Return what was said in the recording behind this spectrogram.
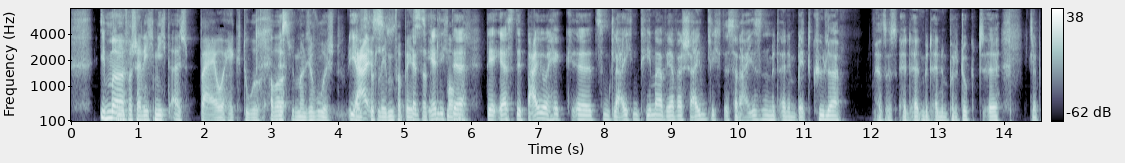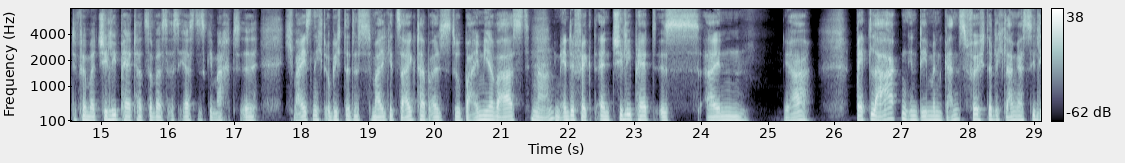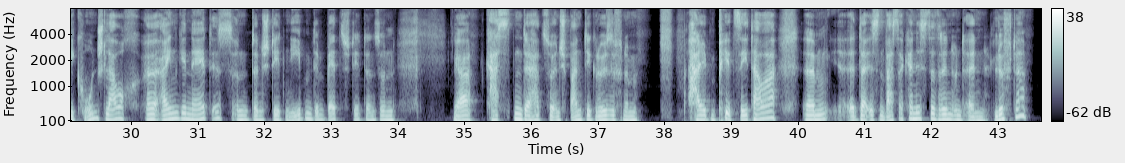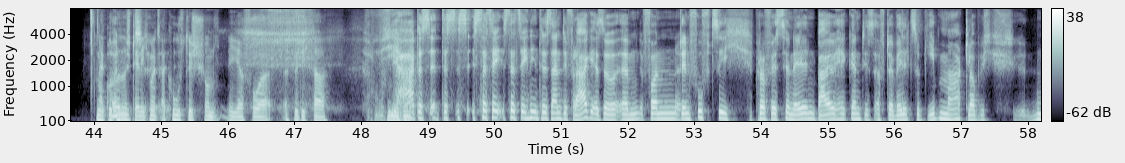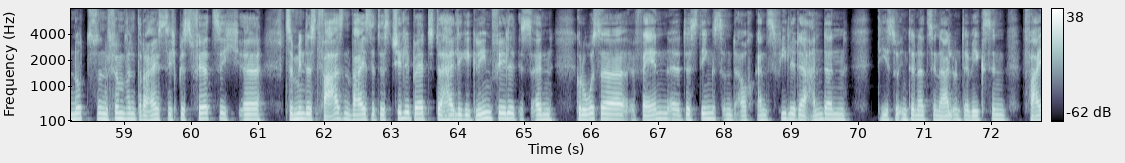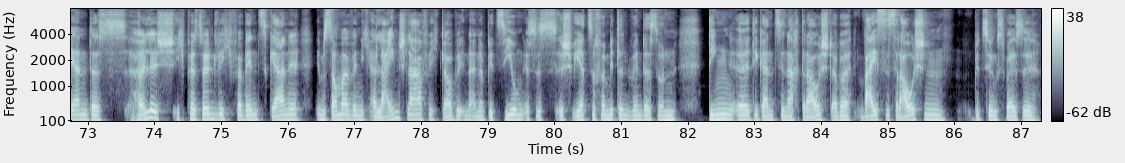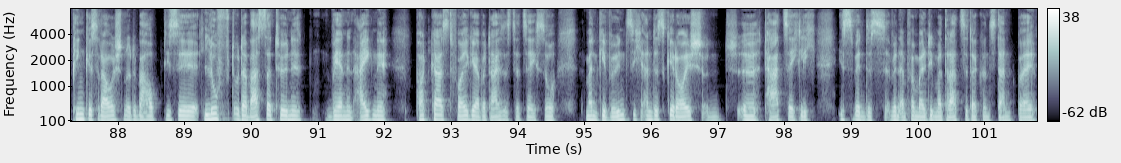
immer. Geht wahrscheinlich nicht als Biohack durch, aber es, man ja wurscht. Ja, das Leben verbessert. Ganz ehrlich, der, der erste Biohack äh, zum gleichen Thema wäre wahrscheinlich das Reisen mit einem Bettkühler. Also es, äh, mit einem Produkt, äh, ich glaube, die Firma Chilipad hat sowas als erstes gemacht. Äh, ich weiß nicht, ob ich dir das mal gezeigt habe, als du bei mir warst. Nein. Im Endeffekt, ein Chilipad ist ein, ja, Bettlaken, in dem ein ganz fürchterlich langer Silikonschlauch äh, eingenäht ist und dann steht neben dem Bett steht dann so ein ja, Kasten, der hat so entspannt die Größe von einem halben PC-Tower. Ähm, äh, da ist ein Wasserkanister drin und ein Lüfter. Na gut, und, das stelle ich mir jetzt akustisch schon eher vor, als würde ich da ja, das, das ist, ist, tatsächlich, ist tatsächlich eine interessante Frage. Also ähm, von den 50 professionellen Biohackern, die es auf der Welt zu so geben mag, glaube ich, nutzen 35 bis 40 äh, zumindest phasenweise das Chilibet. Der heilige Greenfield ist ein großer Fan äh, des Dings und auch ganz viele der anderen die so international unterwegs sind, feiern das höllisch. Ich persönlich verwende es gerne im Sommer, wenn ich allein schlafe. Ich glaube, in einer Beziehung ist es äh, schwer zu vermitteln, wenn da so ein Ding äh, die ganze Nacht rauscht. Aber weißes Rauschen beziehungsweise pinkes Rauschen oder überhaupt diese Luft- oder Wassertöne wäre eine eigene Podcast-Folge, aber da ist es tatsächlich so, man gewöhnt sich an das Geräusch und äh, tatsächlich ist, wenn das, wenn einfach mal die Matratze da konstant bei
